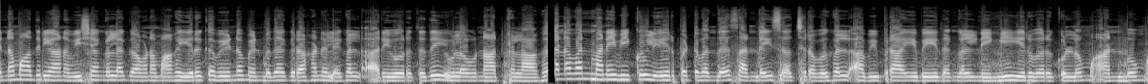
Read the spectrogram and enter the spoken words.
என்ன மாதிரியான விஷயங்களில் கவனமாக இருக்க வேண்டும் என்பதை கிரகநிலைகள் அறிவுறுத்தது இவ்வளவு நாட்களாக. கணவன் மனைவிக்குள் ஏற்பட்டு வந்த சண்டை சச்சரவுகள் அபிப்பிராய பேதங்கள் நீங்கி இருவருக்குள்ளும் அன்பும்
